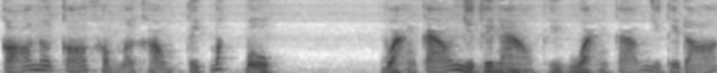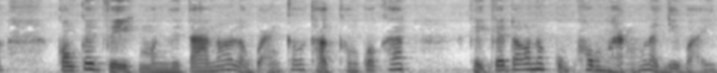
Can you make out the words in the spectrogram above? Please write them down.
có nói có không nói không thì bắt buộc quảng cáo như thế nào thì quảng cáo như thế đó. Còn cái việc mà người ta nói là quảng cáo thật không có khách thì cái đó nó cũng không hẳn là như vậy.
